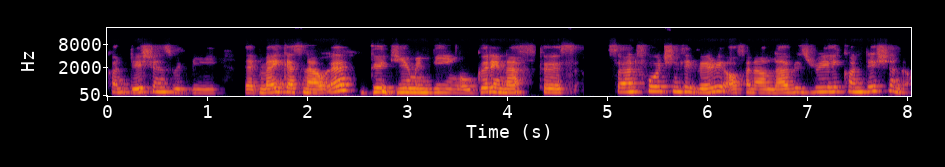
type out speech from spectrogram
conditions would be that make us now a good human being or good enough person. So, unfortunately, very often our love is really conditional.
